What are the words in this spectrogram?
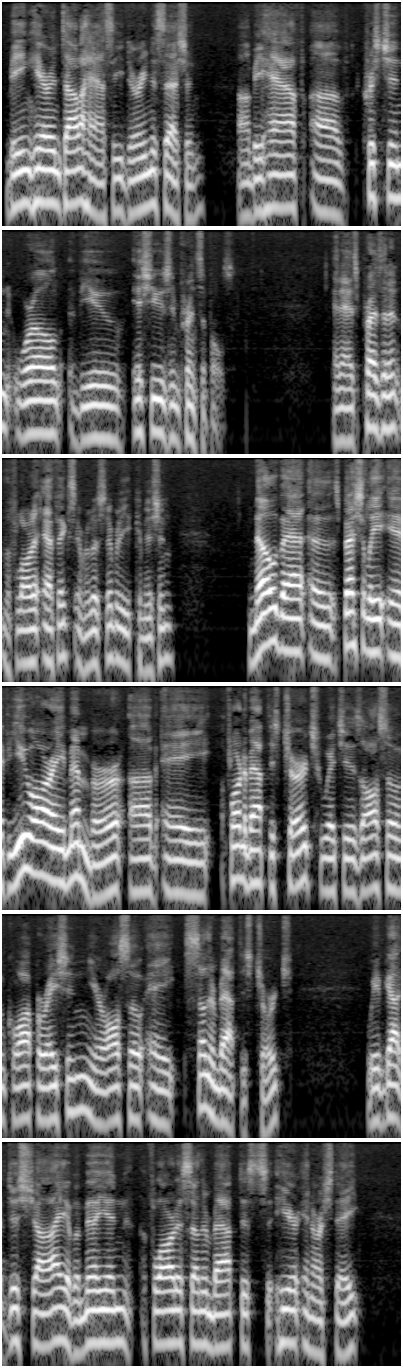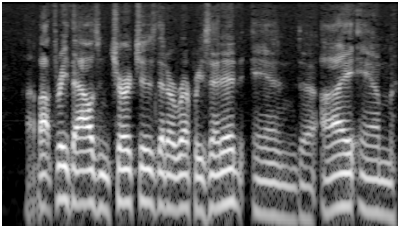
being here in Tallahassee during the session on behalf of Christian worldview issues and principles. and as president of the Florida Ethics and Religious Liberty Commission, know that uh, especially if you are a member of a Florida Baptist Church, which is also in cooperation, you're also a Southern Baptist Church. We've got just shy of a million Florida Southern Baptists here in our state, about 3,000 churches that are represented, and uh, I am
